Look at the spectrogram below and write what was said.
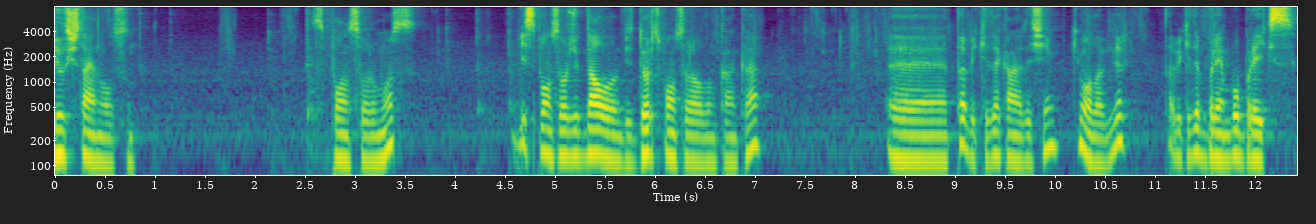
Bilstein olsun. Sponsorumuz. Bir sponsorcuk daha alalım. Biz 4 sponsor alalım kanka. Ee, tabii ki de kardeşim. Kim olabilir? Tabii ki de Brembo Brakes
